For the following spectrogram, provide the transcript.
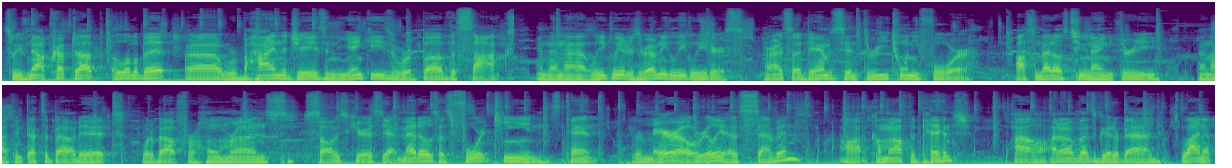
So we've now crept up a little bit. Uh, we're behind the Jays and the Yankees. We're above the Sox. And then uh, league leaders. Do we have any league leaders? All right, so Dams in 324. Austin Meadows 293. And I think that's about it. What about for home runs? Just always curious. Yeah, Meadows has 14. 10th. Romero really has seven? Uh, coming off the bench? Wow, I don't know if that's good or bad. Lineup:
